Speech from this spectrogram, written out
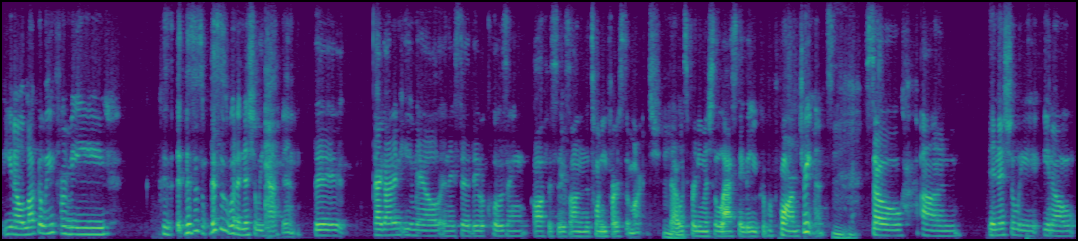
you know, luckily for me, because this is this is what initially happened. The I got an email and they said they were closing offices on the 21st of March. That Mhm. was pretty much the last day that you could perform treatments. hmm So um, initially, you know,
